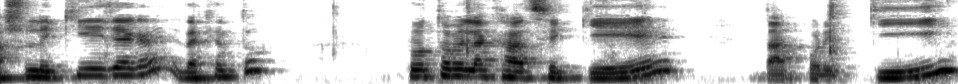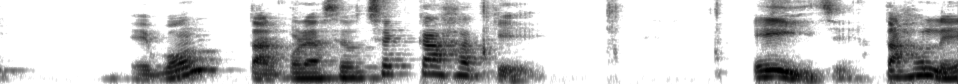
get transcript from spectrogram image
আসলে কি এই জায়গায়? দেখেন তো। প্রথমে লেখা আছে কে, তারপরে কি, এবং তারপরে আছে হচ্ছে কাহাকে। এই যে, তাহলে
